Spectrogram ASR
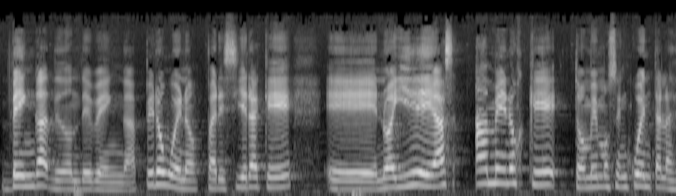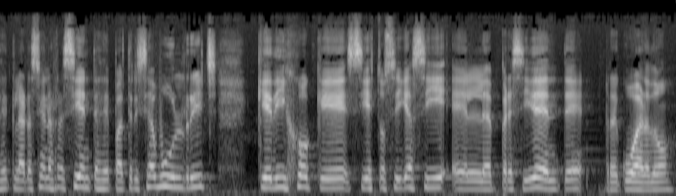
venga de donde venga. Pero bueno, pareciera que eh, no hay ideas, a menos que tomemos en cuenta las declaraciones recientes de Patricia Bullrich, que dijo que si esto sigue así, el presidente, recuerdo,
